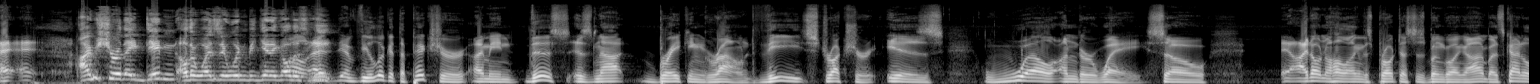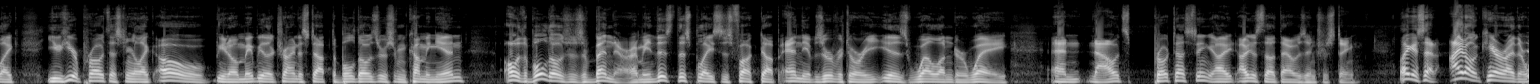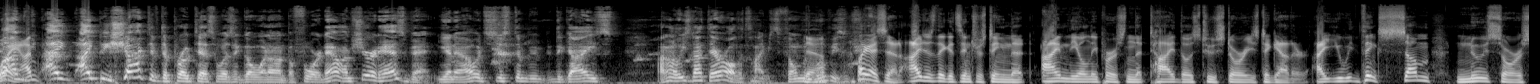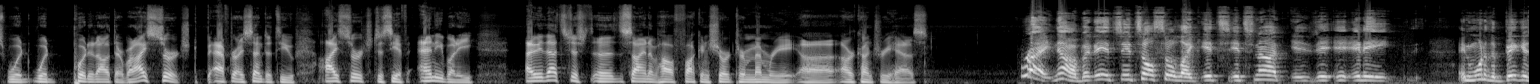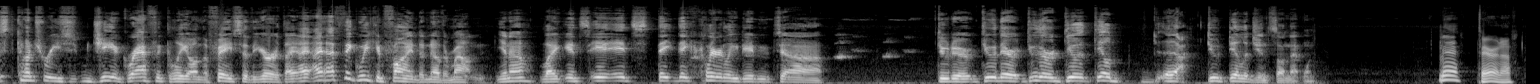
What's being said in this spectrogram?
Uh, I'm sure they didn't. Otherwise, they wouldn't be getting all this heat. if you look at the picture, I mean, this is not breaking ground. The structure is well underway. So I don't know how long this protest has been going on, but it's kind of like you hear protest and you're like, oh, you know, maybe they're trying to stop the bulldozers from coming in. Oh, the bulldozers have been there. I mean, this this place is fucked up, and the observatory is well underway, and now it's protesting. I, I just thought that was interesting. Like I said, I don't care either Well, way. I'm, I'm, I, I'd be shocked if the protest wasn't going on before now. I'm sure it has been. You know, it's just the, the guy's. I don't know. He's not there all the time. He's filming Yeah. movies. Like I said, I just think it's interesting that I'm the only person that tied those two stories together. I you would think some news source would would put it out there, but I searched after I sent it to you. I searched to see if anybody. I mean, that's just a sign of how fucking short term memory uh, our country has. Right. No, but it's it's also like it's it's not it a in one of the biggest countries geographically on the face of the earth. I I, I think we can find another mountain. You know, like it's it's they they clearly didn't uh, do their do their do their due, due, uh, due diligence on that one. Yeah, fair enough.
